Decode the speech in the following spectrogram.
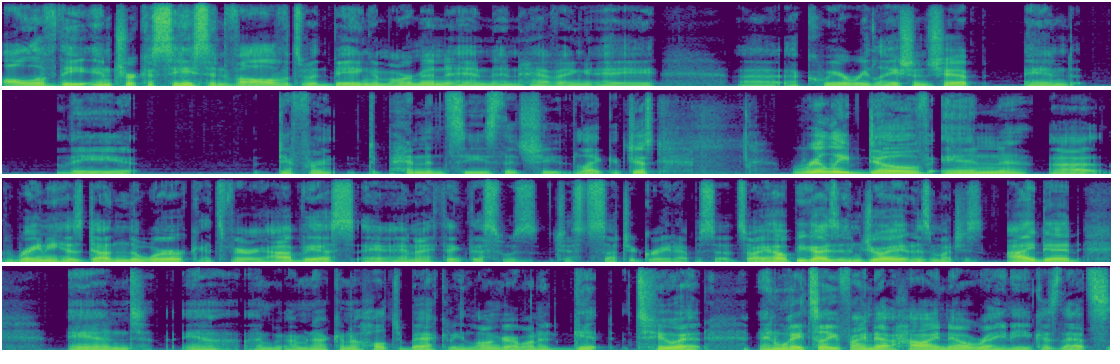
all of the intricacies involved with being a Mormon and and having a uh, a queer relationship and the different dependencies that she like just really dove in. Uh, Rainey has done the work. It's very obvious, and, and I think this was just such a great episode. So I hope you guys enjoy it as much as I did. And yeah, I'm, I'm not going to hold you back any longer. I want to get to it and wait till you find out how I know Rainey because that's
